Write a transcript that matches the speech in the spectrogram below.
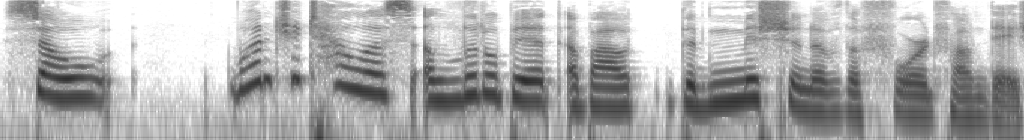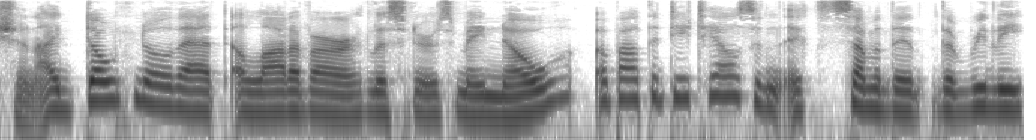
So, why don't you tell us a little bit about the mission of the Ford Foundation? I don't know that a lot of our listeners may know about the details and some of the, the really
